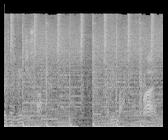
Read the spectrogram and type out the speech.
depois a gente fala. Embaixo. Bye.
